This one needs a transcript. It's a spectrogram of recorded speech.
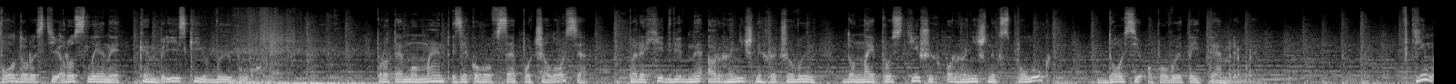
водорості, рослини, кембрійський вибух. Проте момент, з якого все почалося, перехід від неорганічних речовин до найпростіших органічних сполук, досі оповитий темрявою. Втім,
